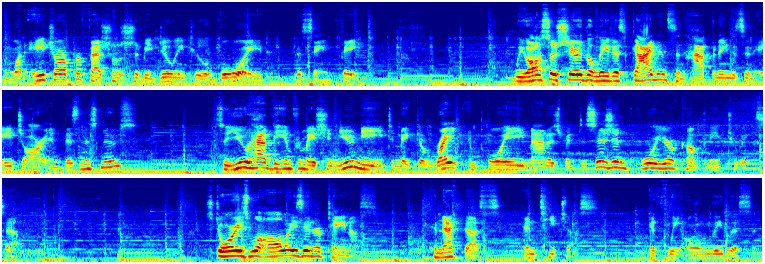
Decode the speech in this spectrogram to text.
and what HR professionals should be doing to avoid the same fate. We also share the latest guidance and happenings in HR and business news, so you have the information you need to make the right employee management decision for your company to excel. Stories will always entertain us, connect us, and teach us if we only listen.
